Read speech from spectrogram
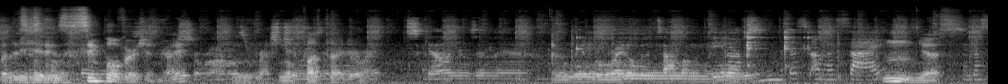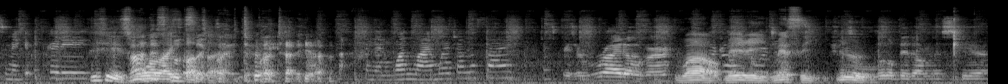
But this This is is- his simple version, fresh right? serranos, fresh no pad thai there, right? Scallions in there. We're gonna go right over the top on the peanuts. Just on the side, Mm, yes. and just to make it pretty. This is Ah, more this like looks pad like thai. pad thai, yeah. And then one lime wedge on the side. Squeeze it right over. Wow, very messy. There's a little bit on this here.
